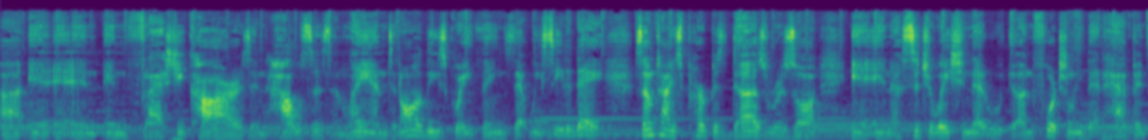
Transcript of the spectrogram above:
uh, in, in, in flashy cars and houses and lands and all of these great things that we see today. Sometimes purpose does result in, in a situation that unfortunately that happened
